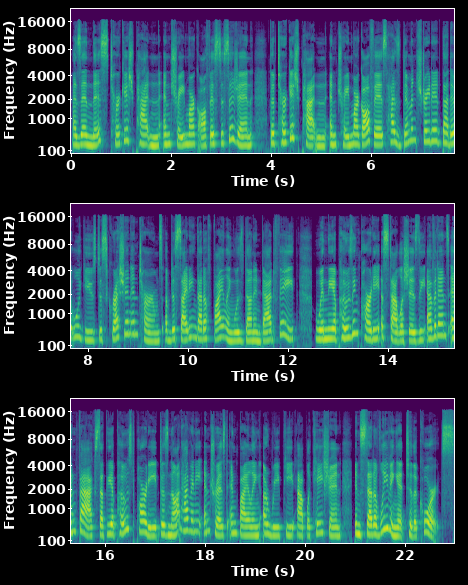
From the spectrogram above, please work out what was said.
as in this Turkish Patent and Trademark Office decision, the Turkish Patent and Trademark Office has demonstrated that it will use discretion in terms of deciding that a filing was done in bad faith when the opposing party establishes the evidence and facts facts that the opposed party does not have any interest in filing a repeat application instead of leaving it to the courts.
